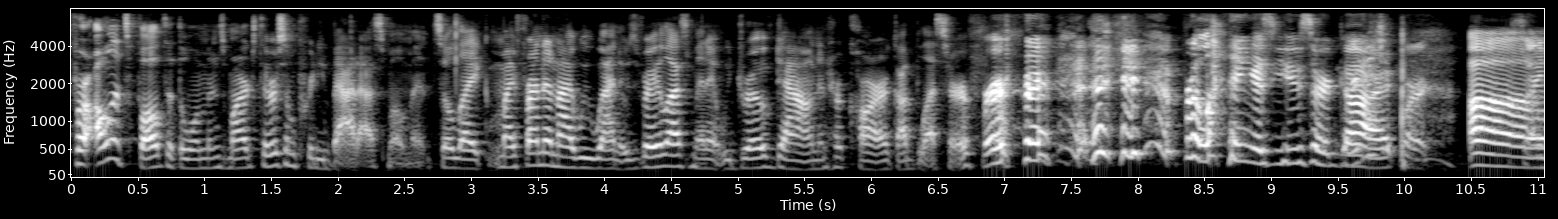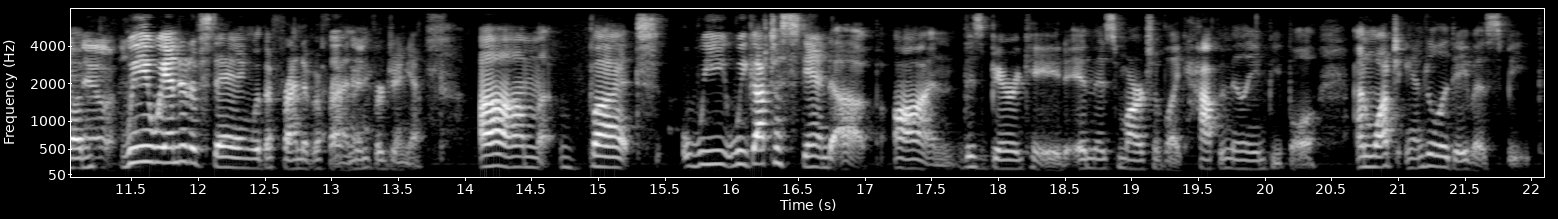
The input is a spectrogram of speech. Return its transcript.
for all its faults at the Women's March, there were some pretty badass moments. So like my friend and I, we went. It was very last minute. We drove down in her car. God bless her for for letting us use her car. Um, we we ended up staying with a friend of a friend okay. in Virginia. Um, but we we got to stand up on this barricade in this march of like half a million people and watch Angela Davis speak.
